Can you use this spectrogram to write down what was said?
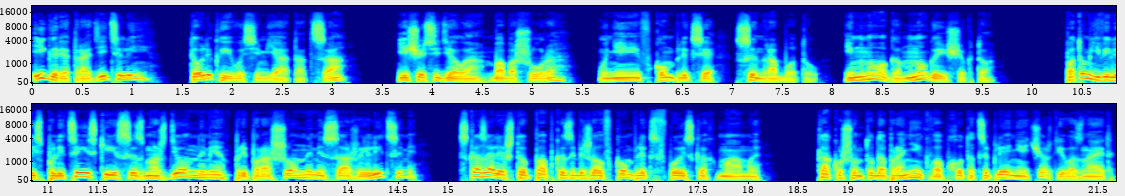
Игорь от родителей, Толик и его семья от отца. Еще сидела баба Шура, у ней в комплексе сын работал. И много, много еще кто. Потом явились полицейские с изможденными, припорошенными сажей лицами. Сказали, что папка забежал в комплекс в поисках мамы. Как уж он туда проник, в обход оцепления, черт его знает.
